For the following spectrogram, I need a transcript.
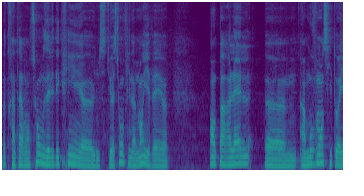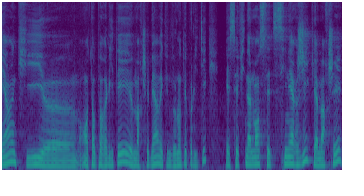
votre intervention. Vous avez décrit euh, une situation où finalement il y avait euh, en parallèle un mouvement citoyen qui, en temporalité, marchait bien avec une volonté politique. Et c'est finalement cette synergie qui a marché.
